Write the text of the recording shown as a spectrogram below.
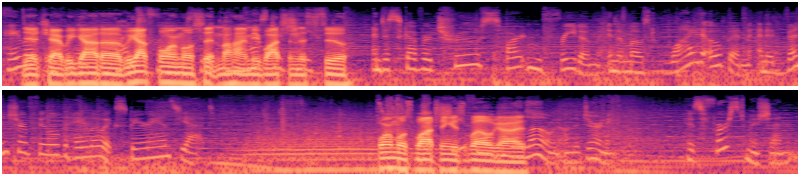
Halo yeah, Chad, we got uh, we got Formal sitting behind me watching this too. And discover true Spartan freedom in the most wide open and adventure-filled Halo experience yet. Formal's watching as well, guys. Alone on the journey. His first mission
